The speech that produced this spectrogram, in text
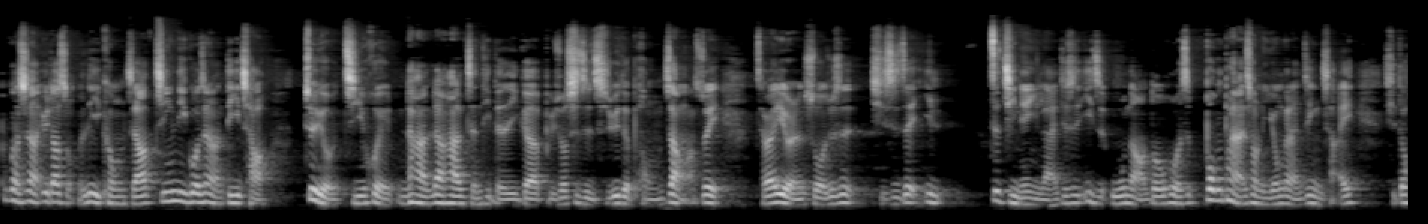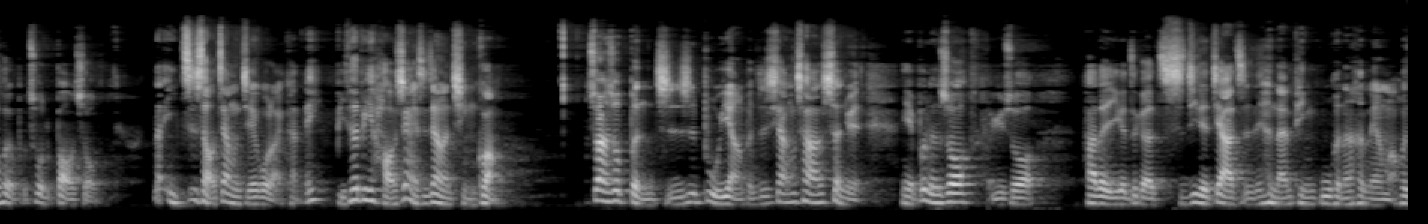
不管市场遇到什么利空，只要经历过这样的低潮，就有机会让它让它整体的一个，比如说市值持续的膨胀嘛。所以。才会有人说，就是其实这一这几年以来，就是一直无脑都或者是崩盘的时候，你勇敢的进场，哎，其实都会有不错的报酬。那以至少这样的结果来看，哎，比特币好像也是这样的情况。虽然说本质是不一样，本质相差甚远，也不能说，比如说它的一个这个实际的价值，你很难评估，很难衡量嘛，会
